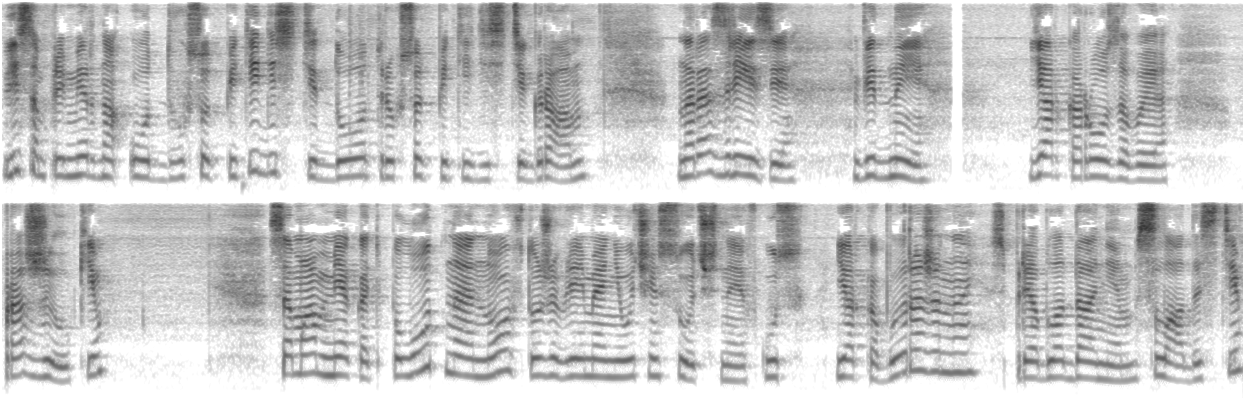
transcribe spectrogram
весом примерно от 250 до 350 грамм. На разрезе видны ярко-розовые прожилки. Сама мякоть плотная, но в то же время они очень сочные. Вкус ярко выраженный, с преобладанием сладости.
